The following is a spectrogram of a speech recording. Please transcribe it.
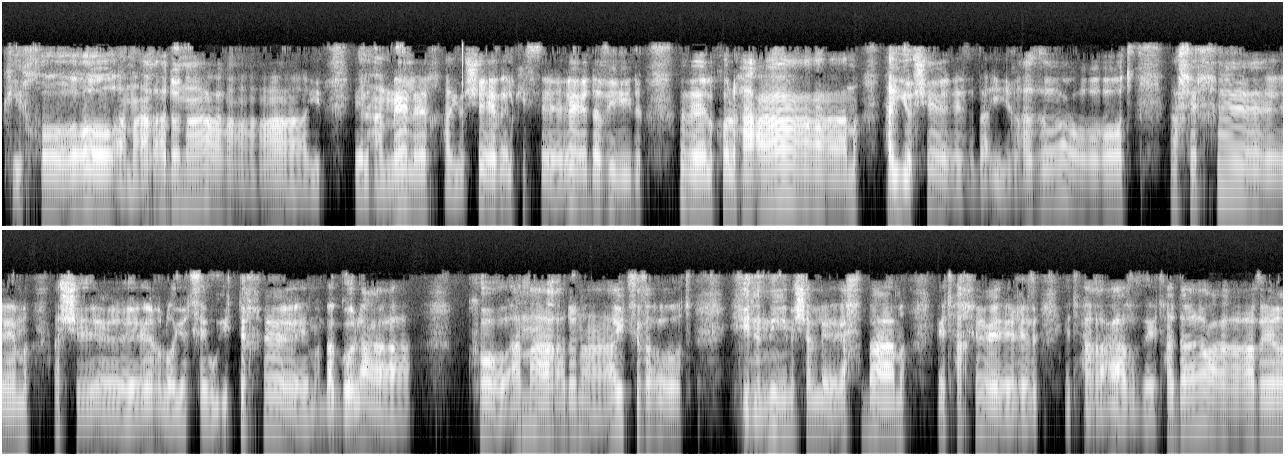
כי כה אמר אדוני אל המלך היושב אל כיסא דוד ואל כל העם היושב בעיר הזאת אחיכם אשר לא יצאו איתכם בגולה כה אמר אדוני צבאות הנני משלח בם את החרב, את הרעב ואת הדבר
